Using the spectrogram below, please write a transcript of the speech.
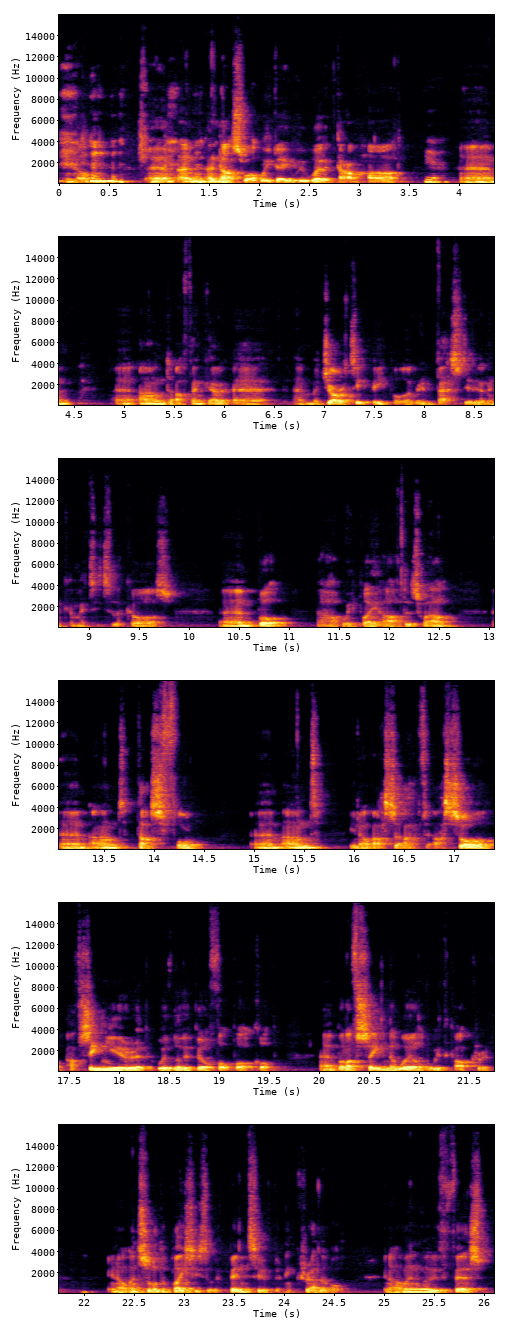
you know, um, and, and that's what we do. We work damn hard, Yeah. um, uh, and I think a, a, a majority of people are invested in and committed to the cause. Um, but oh, we play hard as well, um, and that's fun. Um, and you know, I, saw- I saw, I've seen Europe with Liverpool Football Club, uh, but I've seen the world with Cochrane. You know, and some of the places that we've been to have been incredible. You know, I mean, we were the first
